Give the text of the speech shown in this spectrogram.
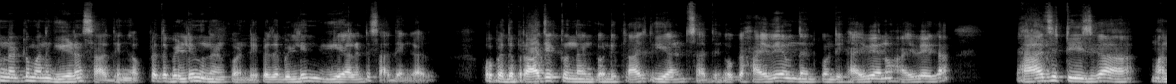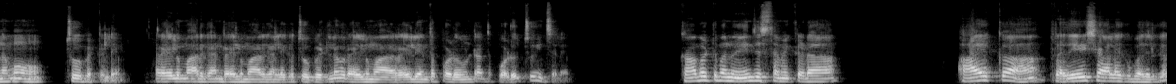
ఉన్నట్లు మనం గీయడం సాధ్యం కాదు. పెద్ద బిల్డింగ్ ఉందనుకోండి పెద్ద బిల్డింగ్ గీయాలంటే సాధ్యం కాదు. ఒక పెద్ద ప్రాజెక్ట్ ఉందనుకోండి ప్రాజెక్ట్ గీయాలంటే సాధ్యం ఒక హైవే ఉందనుకోండి హైవేను హైవేగా యాజ్ ఇట్ ఈజ్గా మనము చూపెట్టలేం. రైలు మార్గాన్ని రైలు మార్గం లెక్క చూపెట్టలేము రైలు మా రైలు ఎంత పొడవు ఉంటే అంత పొడవు చూపించలేము కాబట్టి మనం ఏం చేస్తాం ఇక్కడ? ఆ యొక్క ప్రదేశాలకు బదులుగా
